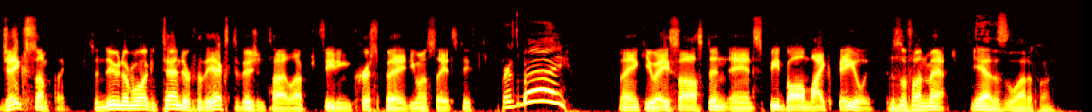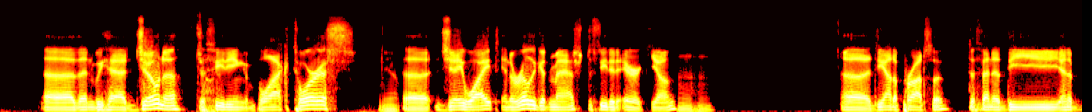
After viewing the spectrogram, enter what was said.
Jake something. It's a new number one contender for the X Division title after defeating Chris Bey. Do you want to say it, Steve? Chris Bey? Thank you, Ace Austin and Speedball Mike Bailey. This is a fun match. Yeah, this is a lot of fun. Uh, then we had Jonah defeating Black Taurus. Yeah. Uh, Jay White in a really good match defeated Eric Young. Mm-hmm. Uh, Deonna Purrazzo defended the ended up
